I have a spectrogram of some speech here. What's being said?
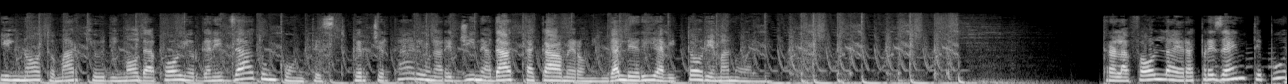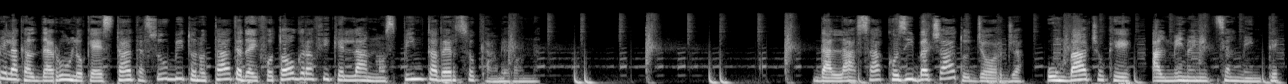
Il noto marchio di moda ha poi organizzato un contest per cercare una regina adatta a Cameron in Galleria Vittorio Emanuele. Tra la folla era presente pure la Caldarulo che è stata subito notata dai fotografi che l'hanno spinta verso Cameron. Dallas ha così baciato Giorgia, un bacio che, almeno inizialmente,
